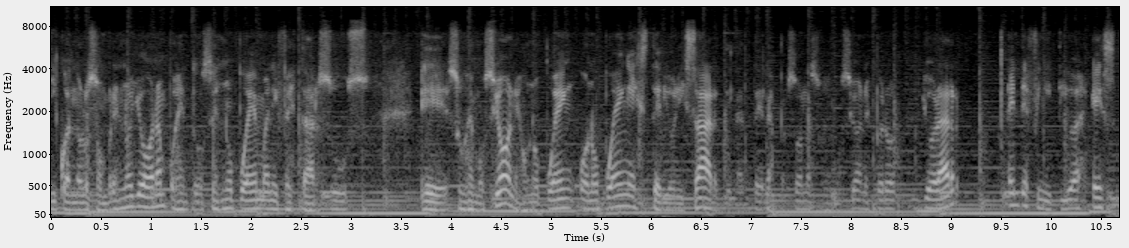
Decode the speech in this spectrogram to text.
Y cuando los hombres no lloran, pues entonces no pueden manifestar sus, eh, sus emociones o no, pueden, o no pueden exteriorizar delante de las personas sus emociones, pero llorar en definitiva es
